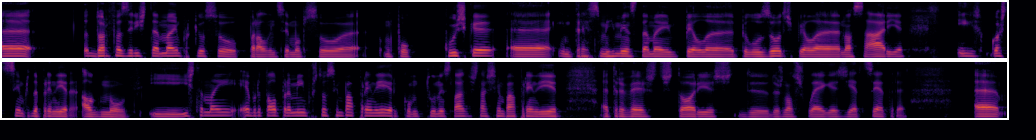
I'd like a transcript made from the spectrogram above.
uh, adoro fazer isto também porque eu sou, para além de ser uma pessoa um pouco Cusca, uh, interessa-me imenso também pela, pelos outros, pela nossa área e gosto sempre de aprender algo novo. E isto também é brutal para mim porque estou sempre a aprender, como tu nesse lado estás sempre a aprender através de histórias de, dos nossos colegas e etc. Uh, ah,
